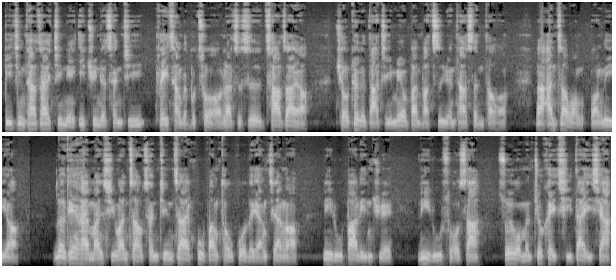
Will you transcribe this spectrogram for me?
毕竟他在今年一军的成绩非常的不错，那只是差在啊球队的打击没有办法支援他胜投啊。那按照往往例啊，乐天还蛮喜欢找曾经在富邦投过的洋将啊，例如霸凌爵。例如索杀，所以我们就可以期待一下，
